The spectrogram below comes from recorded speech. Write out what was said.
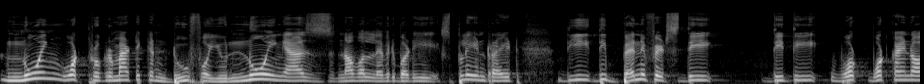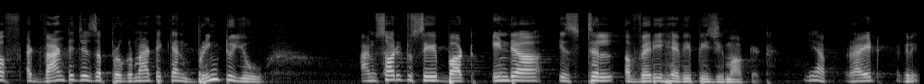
knowing what programmatic can do for you, knowing as Naval, everybody explained, right, the, the benefits, the, the, the, what, what kind of advantages a programmatic can bring to you, I'm sorry to say, but India is still a very heavy PG market, Yeah, right? agree.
